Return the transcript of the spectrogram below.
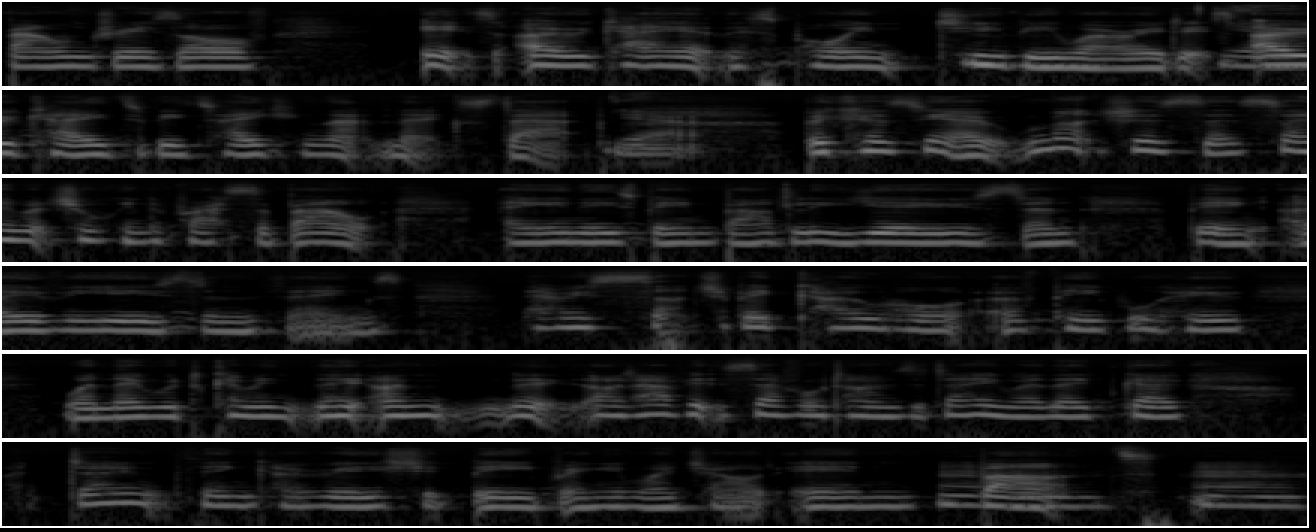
boundaries of. It's okay at this point to be Mhm. worried. It's Yeah. okay to be taking that next step Yeah. because you know much as there's so much talk in the press about A&Es being badly used and being overused and things there is such a big cohort of people who when they would come in they and I'd have it several times a day where they'd go I don't think I really should be bringing my child in Mm. but Mm.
